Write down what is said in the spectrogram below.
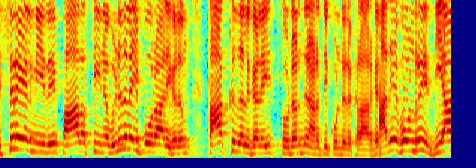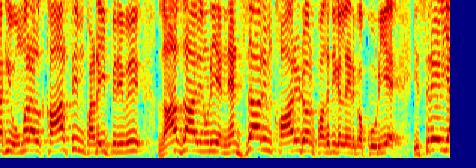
இஸ்ரேல் மீது பாலஸ்தீன விடுதலை போராளிகளும் தாக்குதல்களை தொடர்ந்து நடத்தி கொண்டிருக்கிறார்கள். அதே போன்று தியாகி உமர் அல் காசிம் படைப்பிரிவு காசாவினுடைய நெட்சாரிம் காரிடோர் பகுதிகளில் இருக்கக்கூடிய இஸ்ரேலிய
